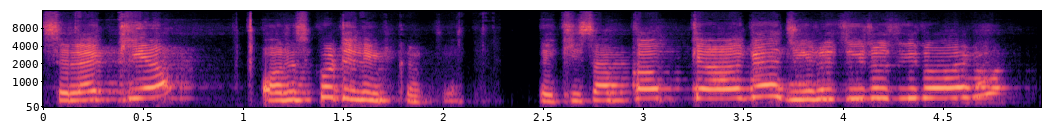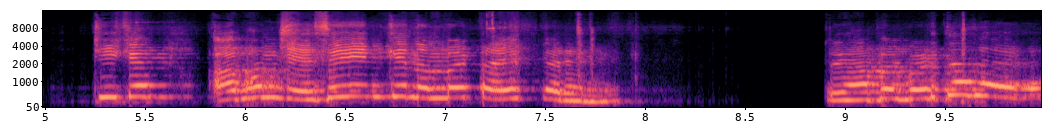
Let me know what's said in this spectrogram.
सिलेक्ट किया और इसको डिलीट कर दिया। देखिए सबका क्या आ गया? ज़ीरो ज़ीरो ज़ीरो आ गया। ठीक है, अब हम जैसे ही इनके नंबर टाइप करेंगे तो यहाँ पर बढ़ता जाएगा।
